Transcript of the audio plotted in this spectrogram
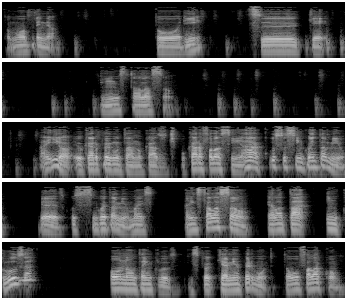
Então vamos aprender, ó. Toritsuke. Instalação. Aí, ó, eu quero perguntar no caso, tipo, o cara falou assim, ah, custa 50 mil. Beleza, custa 50 mil, mas a instalação, ela tá inclusa ou não tá inclusa? Isso que é a minha pergunta. Então, eu vou falar como.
